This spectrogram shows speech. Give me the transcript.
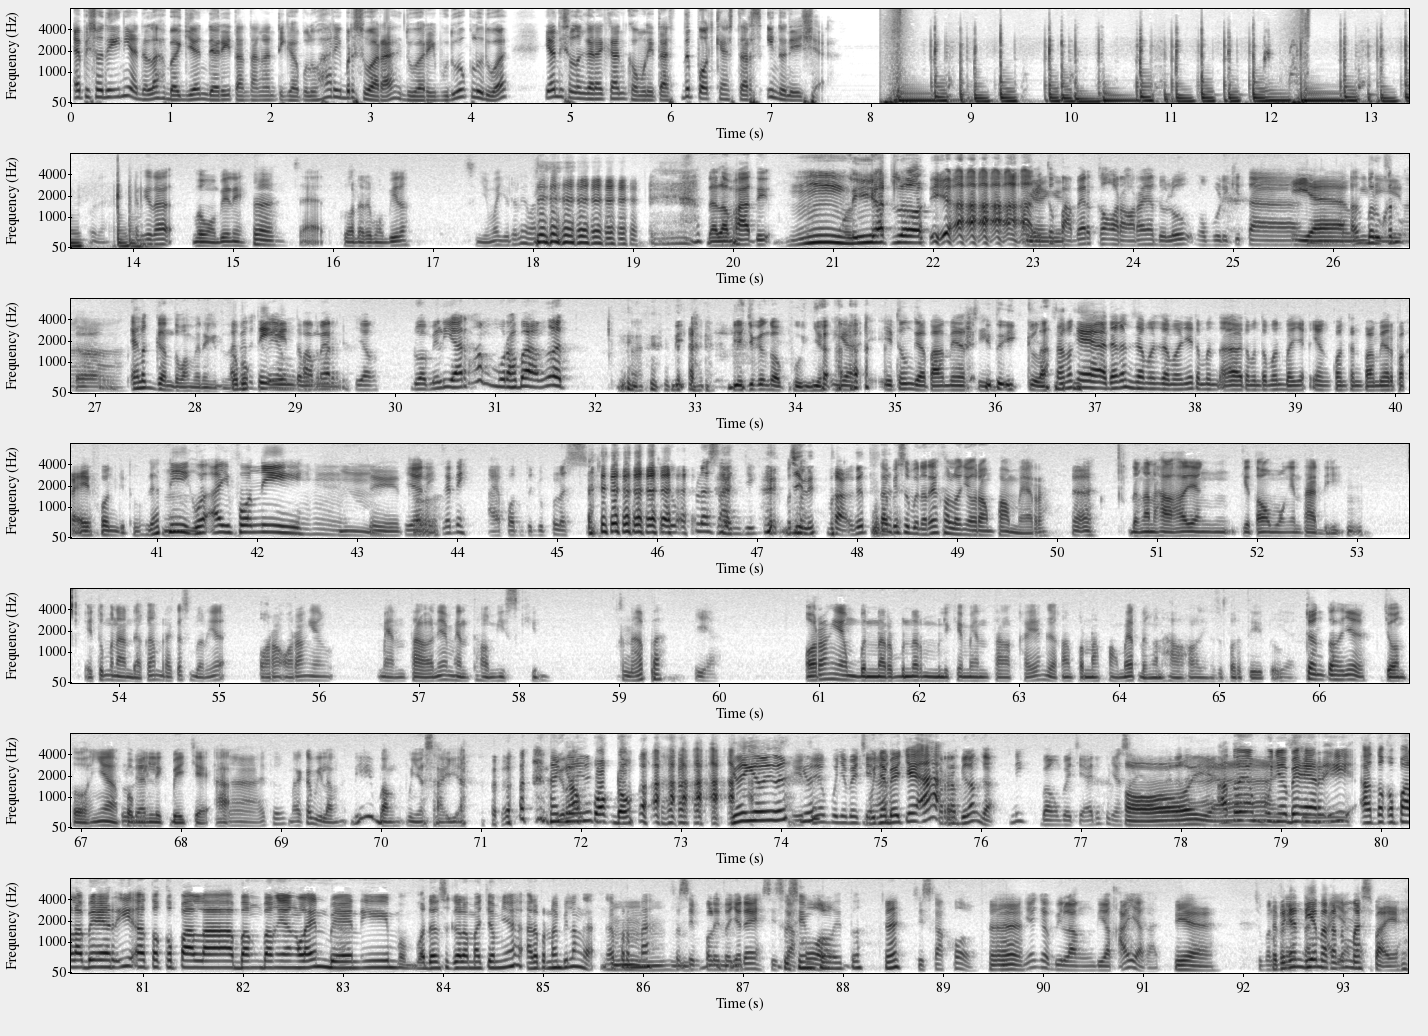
Episode ini adalah bagian dari tantangan 30 hari bersuara 2022 yang diselenggarakan komunitas The Podcasters Indonesia. Udah. Kan kita bawa mobil nih. Hah. Saya keluar dari mobil, senyum aja udah lewat. Dalam hati, hmm lihat loh dia. Iya, itu iya. pamer ke orang-orang yang dulu ngebully kita. Iya, Kan baru kan gitu. elegan tuh pamernya gitu. Ngebuk- Tapi itu Buktiin, yang pamer teman-teman. yang 2 miliar, ah, murah banget. Dia, dia juga nggak punya. Enggak, itu enggak pamer sih. Itu iklan. Sama kayak ada kan zaman-zamannya teman eh, teman-teman banyak yang konten pamer pakai iPhone gitu. Lihat nih, Hmm. gua iPhone nih. Hmm. Hmm. Gitu. Ya nih, lihat nih iPhone 7 Plus. 7 Plus anjing. Jilid banget. Tapi sebenarnya kalau orang pamer Heeh. dengan hal-hal yang kita omongin tadi, Hmm. itu menandakan mereka sebenarnya orang-orang yang mentalnya mental miskin. Kenapa? Iya. Orang yang benar-benar memiliki mental kaya nggak akan pernah pamer dengan hal-hal yang seperti itu. Iya. Contohnya? Contohnya Lu pemilik BCA, Nah, itu. mereka bilang, ini bang punya saya. Hah, gimana, Dirampok dong. gimana, gimana, gimana? Itu Gimana? yang punya BCA. punya BCA. Pernah bilang nggak? Nih, Bang BCA itu punya saya. Oh iya. atau yang punya. BRI atau kepala BRI atau kepala bank-bank yang lain BNI dan segala macamnya ada pernah bilang nggak nggak Hmm. pernah Sesimpel itu aja deh, Siska sesimpel itu Siska Cole. Heeh, Dia nggak bilang dia kaya kan? Iya. Cuma Tapi kan dia makan emas, Pak ya.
